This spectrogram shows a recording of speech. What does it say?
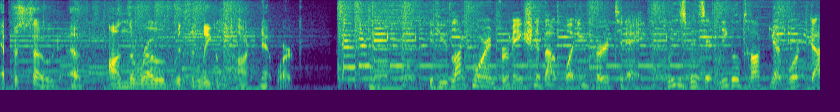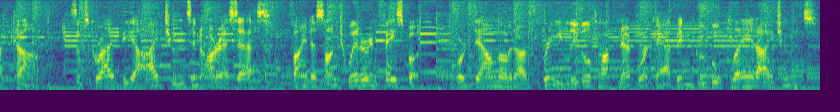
episode of On the Road with the Legal Talk Network. If you'd like more information about what you've heard today, please visit LegalTalkNetwork.com. Subscribe via iTunes and RSS. Find us on Twitter and Facebook, or download our free Legal Talk Network app in Google Play and iTunes.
